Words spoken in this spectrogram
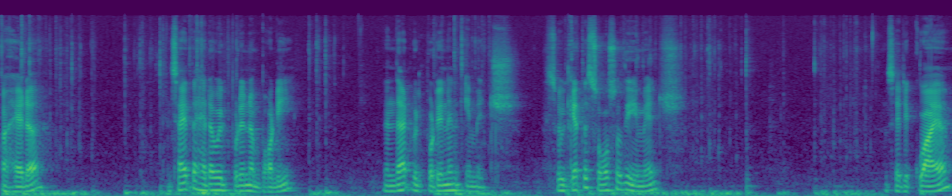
a header. Inside the header we'll put in a body. And that we'll put in an image. So we'll get the source of the image say require.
